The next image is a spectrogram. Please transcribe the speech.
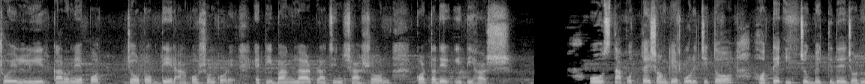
শৈলীর কারণে পর্যটকদের আকর্ষণ করে। এটি বাংলার প্রাচীন শাসন কর্তাদের ইতিহাস ও স্থাপত্যের সঙ্গে পরিচিত হতে ইচ্ছুক ব্যক্তিদের জন্য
